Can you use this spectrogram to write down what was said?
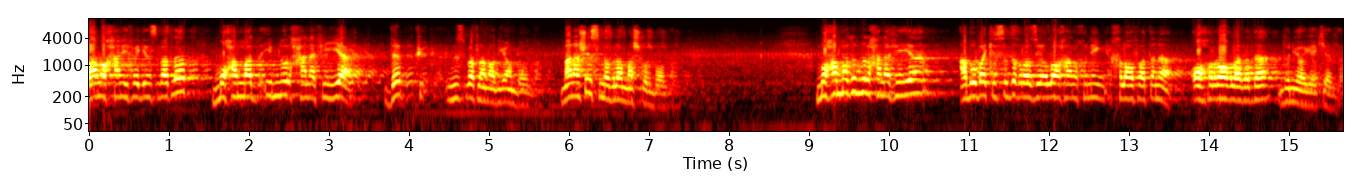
Banu Hanifaga nisbatlab Muhammad ibn al-Hanafiyya deb nisbatlanadigan bo'ldi. Mana shu ismi bilan mashhur bo'ldi. Muhammad ibn al-Hanafiyya Abu Bakr Siddiq roziyallohu anhuning xilofatini oxirroqlarida dunyoga keldi.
